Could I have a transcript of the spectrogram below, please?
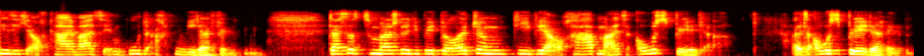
die sich auch teilweise im Gutachten wiederfinden. Das ist zum Beispiel die Bedeutung, die wir auch haben als Ausbilder als Ausbilderin.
